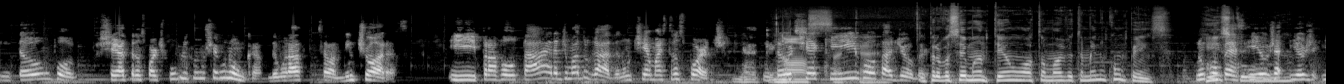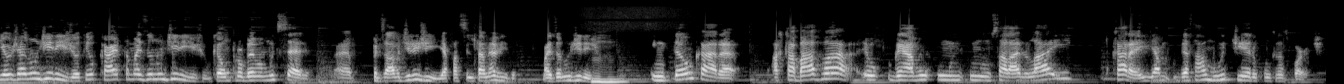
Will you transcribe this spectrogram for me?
Então, pô, chegar a transporte público eu não chego nunca. Demorar, sei lá, 20 horas. E pra voltar era de madrugada, não tinha mais transporte. É, Então eu Nossa, tinha que ir e cara. voltar de E Uber. pra você manter um automóvel também não compensa. Não Risco, compensa. E eu, já, né? e eu, e eu já não dirijo. Eu tenho carta, mas eu não dirijo, o que é um problema muito sério. É, eu precisava dirigir, ia facilitar a minha vida. Mas eu não dirijo. Uhum. Então, cara, acabava, eu ganhava um, um salário lá e, cara, ia, gastava muito dinheiro com transporte.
